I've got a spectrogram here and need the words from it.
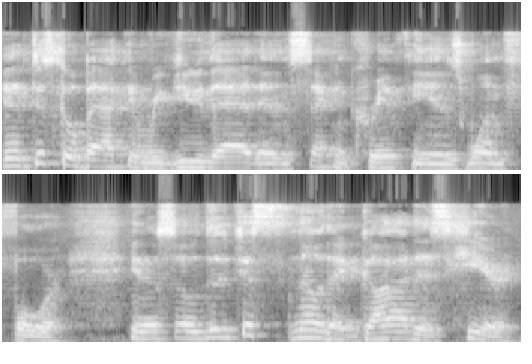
And just go back and review that in Second Corinthians 1 4. You know, so just know that God is here.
